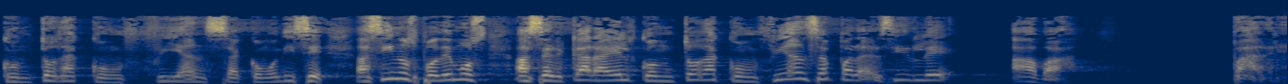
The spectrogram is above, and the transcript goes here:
con toda confianza, como dice, así nos podemos acercar a Él con toda confianza para decirle, Abba, Padre.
